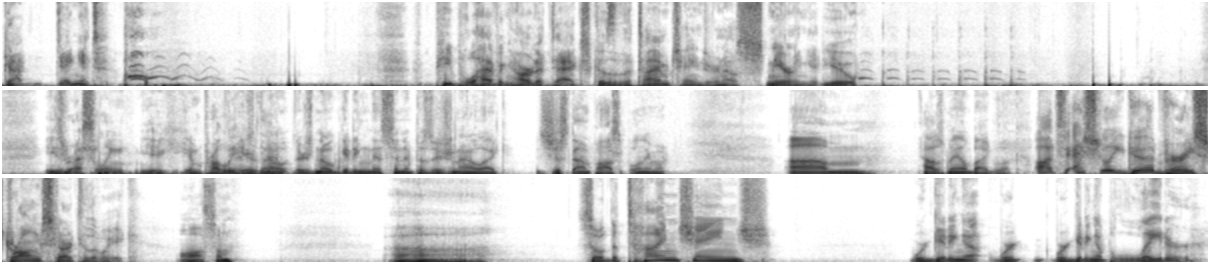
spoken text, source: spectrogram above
God dang it! People having heart attacks because of the time change are now sneering at you he's wrestling. You, you can probably there's hear no, that. There's no getting this in a position I like. It's just not possible anymore. Um, how's mailbag look? Oh, it's actually good. Very strong start to the week. Awesome. Uh, so the time change. We're getting up. We're we're getting up later.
